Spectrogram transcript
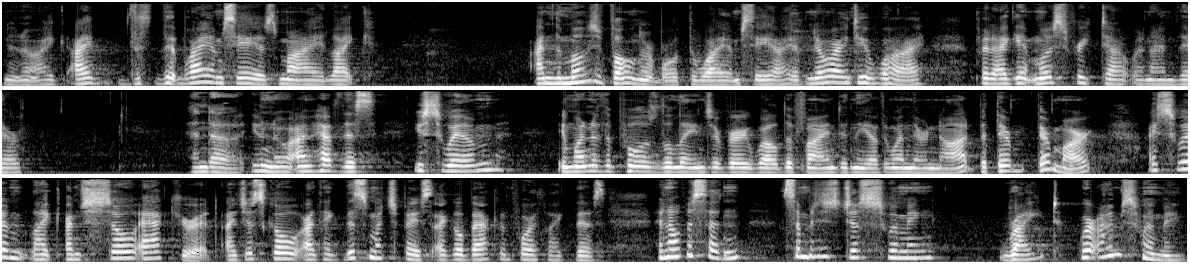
You know, I, I the, the YMCA is my, like, I'm the most vulnerable at the YMCA. I have no idea why, but I get most freaked out when I'm there. And, uh, you know, I have this, you swim in one of the pools, the lanes are very well defined, and the other one they're not, but they're, they're marked. I swim like I'm so accurate. I just go, I take this much space, I go back and forth like this. And all of a sudden, somebody's just swimming right where I'm swimming.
